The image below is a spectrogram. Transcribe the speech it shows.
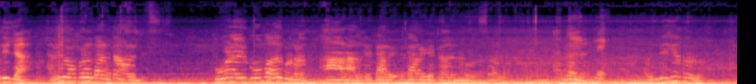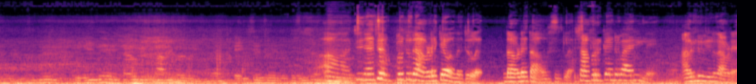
ഇതില്ല അവർ നോക്കണം എന്താണ് എത്ര ആളുണ്ട് പൂണ പോകുമ്പോ അത് കൊടുക്കണം. ആറാൾ എട്ടാൾ എട്ടാൾക്ക് എട്ടാൾ എണ്ണം കൊടുക്കണം. എത്ര ആൾ അല്ലേ? അത് ഉദ്ദേശിക്കുന്ന അത്രേ ഉള്ളൂ. ഞാൻ ചെറുപ്പത്തിൽ അവിടേക്കാ വന്നിട്ടുള്ളത്. അവിടെ താമസിച്ചിട്ടുള്ളത്. ഷാഫർഖാന്റെ ഭാര്യ ഇല്ലേ അവരുടെ വീട് ദാ അവിടെ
